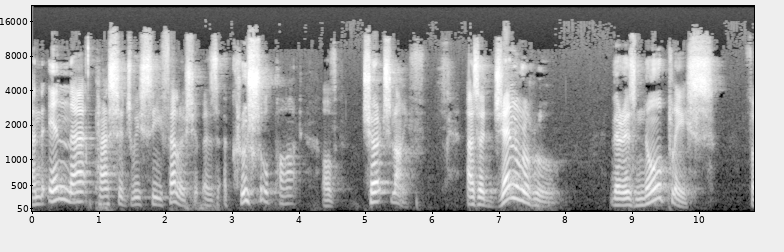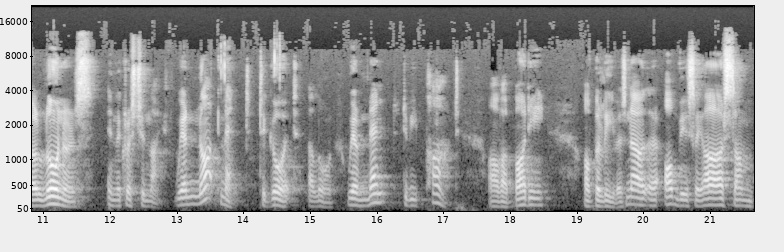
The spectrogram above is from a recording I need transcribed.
And in that passage, we see fellowship as a crucial part of church life, as a general rule, there is no place for loners in the Christian life. We're not meant to go it alone. We're meant to be part of a body of believers. Now, there obviously are some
